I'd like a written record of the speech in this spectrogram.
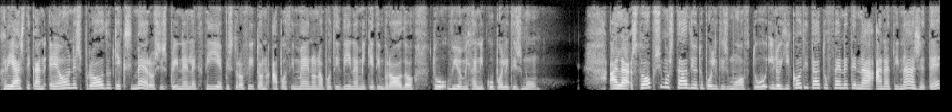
Χρειάστηκαν αιώνες πρόοδου και εξημέρωσης πριν ελεγχθεί η επιστροφή των αποθυμένων από τη δύναμη και την πρόοδο του βιομηχανικού πολιτισμού. Αλλά στο όψιμο στάδιο του πολιτισμού αυτού η λογικότητά του φαίνεται να ανατινάζεται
